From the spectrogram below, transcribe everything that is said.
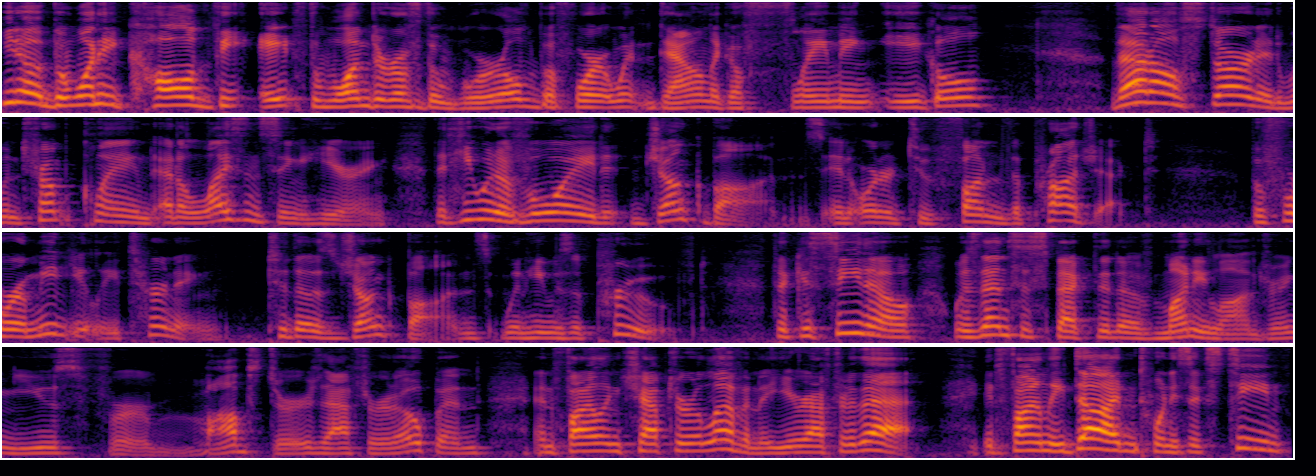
you know, the one he called the eighth wonder of the world before it went down like a flaming eagle. That all started when Trump claimed at a licensing hearing that he would avoid junk bonds in order to fund the project, before immediately turning to those junk bonds when he was approved. The casino was then suspected of money laundering used for mobsters after it opened, and filing Chapter 11 a year after that. It finally died in 2016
